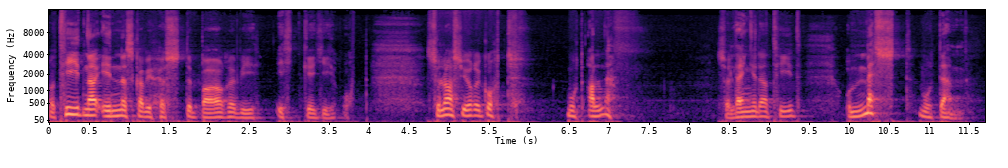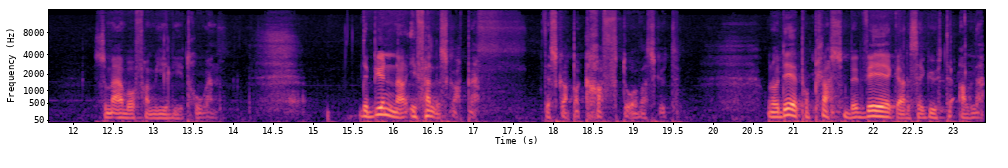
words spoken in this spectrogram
Når tiden er inne, skal vi høste bare vi ikke gir opp. Så la oss gjøre godt mot alle så lenge det er tid, og mest mot dem som er vår familie i troen. Det begynner i fellesskapet. Det skaper kraft og overskudd. Og Når det er på plass, så beveger det seg ut til alle.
